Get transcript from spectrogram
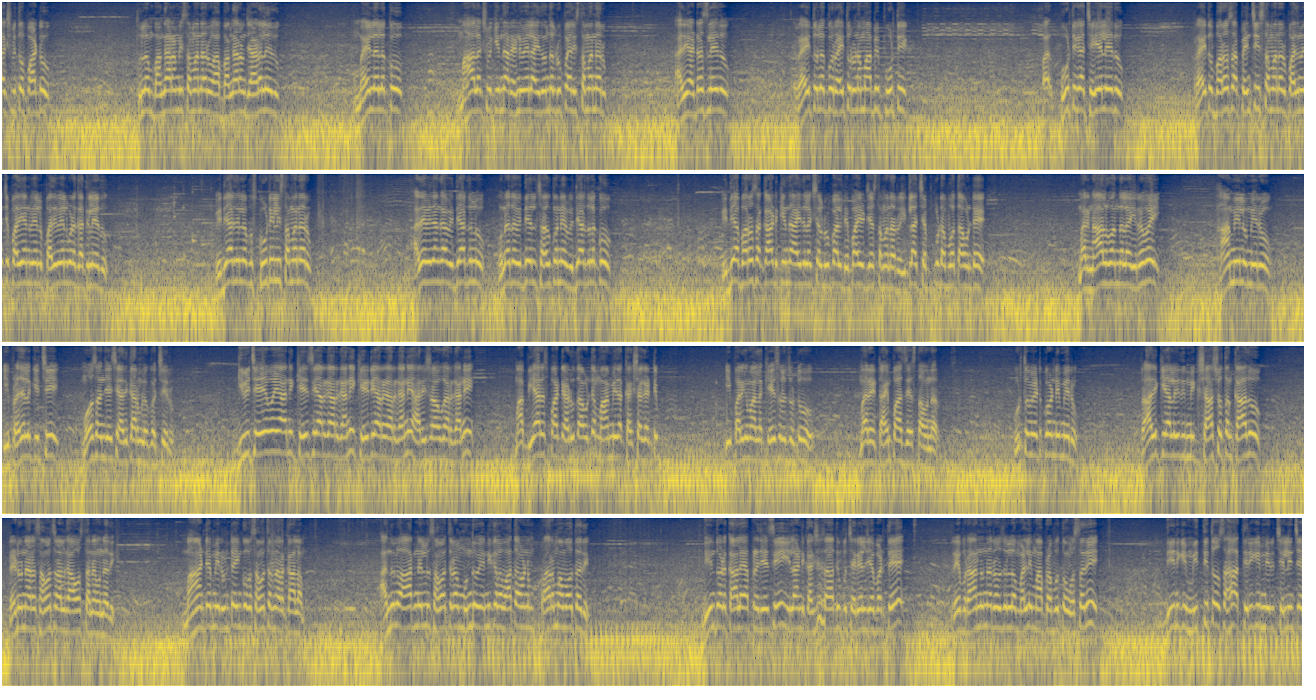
లక్ష్మితో పాటు తులం బంగారం ఇస్తామన్నారు. ఆ బంగారం జాడలేదు. మహిళలకు మహాలక్ష్మి కింద రెండు వేల ఐదు వందల రూపాయలు ఇస్తామన్నారు. అది అడ్రస్ లేదు. రైతులకు రైతు రుణమాఫీ పూర్తి పూర్తిగా చేయలేదు. రైతు భరోసా పెంచి ఇస్తామన్నారు. పది నుంచి పదిహేను వేలు పదివేలు కూడా గతి లేదు. విద్యార్థులకు స్కూటీలు ఇస్తామన్నారు. అదేవిధంగా విద్యార్థులు ఉన్నత విద్యలు చదువుకునే విద్యార్థులకు విద్యా భరోసా కార్డు కింద ఐదు లక్షల రూపాయలు డిపాజిట్ చేస్తామన్నారు. ఇట్లా చెప్పుకుంటూ పోతా ఉంటే మరి నాలుగు వందల ఇరవై హామీలు మీరు ఈ ప్రజలకు ఇచ్చి మోసం చేసి అధికారంలోకి వచ్చారు ఇవి చేయవయా అని కేసీఆర్ గారు కానీ కేటీఆర్ గారు కానీ హరీష్ రావు గారు కానీ మా బీఆర్ఎస్ పార్టీ అడుగుతూ ఉంటే మా మీద కక్ష కట్టి ఈ పరిగమాల కేసుల చుట్టూ మరి టైంపాస్ చేస్తూ ఉన్నారు. గుర్తుపెట్టుకోండి మీరు. రాజకీయాలు ఇది మీకు శాశ్వతం కాదు. రెండున్నర సంవత్సరాలు కావస్తూనే ఉన్నది. మహా అంటే మీరు ఉంటే ఇంకొక సంవత్సరంన్నర కాలం. అందులో ఆరు నెలలు సంవత్సరం ముందు ఎన్నికల వాతావరణం ప్రారంభమవుతుంది. దీంతో కాలయాపన చేసి ఇలాంటి కక్ష సాధింపు చర్యలు చేపడితే రేపు రానున్న రోజుల్లో మళ్ళీ మా ప్రభుత్వం వస్తుంది. దీనికి మిత్తితో సహా తిరిగి మీరు చెల్లించే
